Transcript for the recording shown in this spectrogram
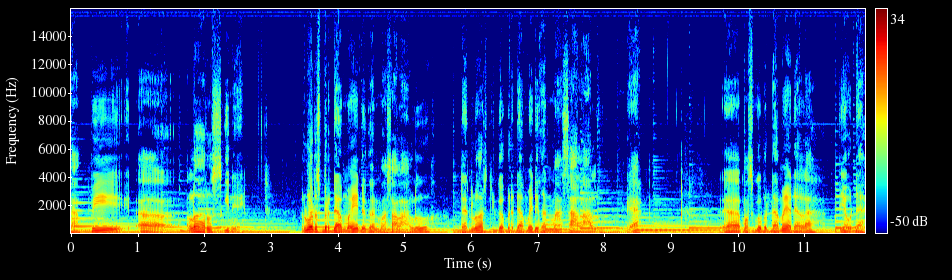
tapi uh, lo harus gini. Lo harus berdamai dengan masalah lo dan lo harus juga berdamai dengan masa lalu ya. Ya, maksud gue berdamai adalah ya udah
